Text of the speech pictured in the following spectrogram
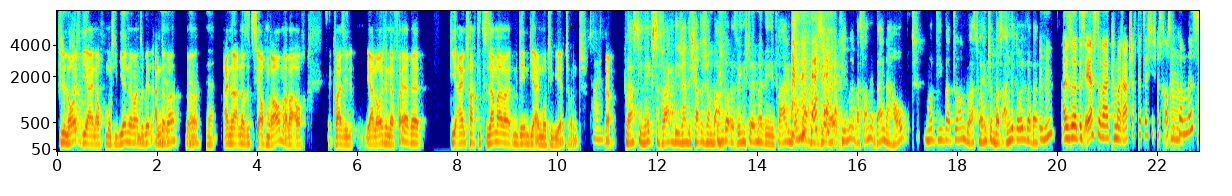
viele Leute, die einen auch motivieren, wenn man so will, andere. Ja, ne? ja, ja. Ein oder andere sitzt hier auch im Raum, aber auch quasi ja Leute in der Feuerwehr, die einfach die Zusammenarbeit mit denen, die einen motiviert. Und ja. Du hast die nächste Frage, die ich an dich hatte, schon beantwortet. Deswegen stellen wir die Frage nochmal an Serafima. Was waren denn deine Hauptmotivatoren? Du hast vorhin schon was angedeutet, aber. Mhm. Also das erste war Kameradschaft tatsächlich, was rausgekommen mhm. ist.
